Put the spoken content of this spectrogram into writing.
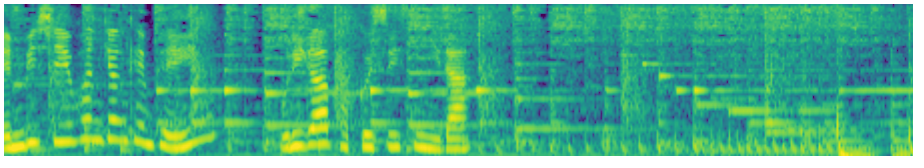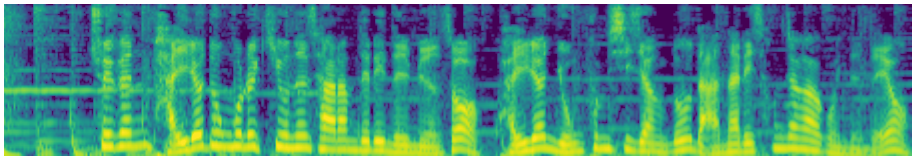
MBC 환경 캠페인 우리가 바꿀 수 있습니다. 최근 반려동물을 키우는 사람들이 늘면서 관련 용품 시장도 나날이 성장하고 있는데요.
